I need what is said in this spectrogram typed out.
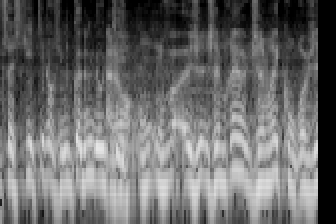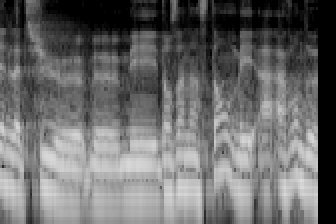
société, dans une communauté. Alors, j'aimerais, qu'on revienne là-dessus, euh, euh, mais dans un instant, mais avant de,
